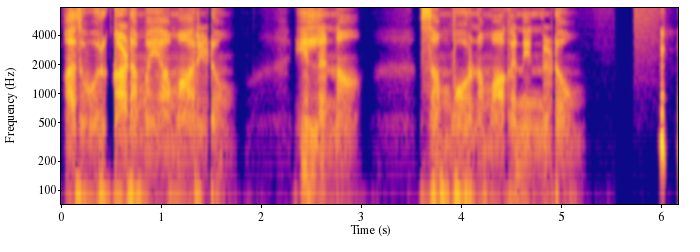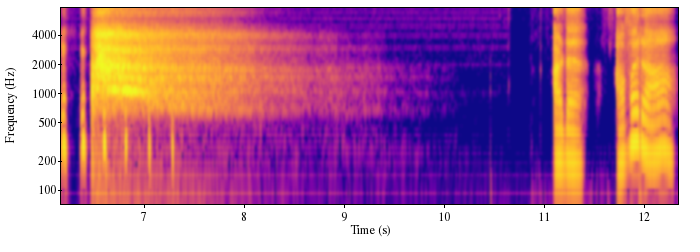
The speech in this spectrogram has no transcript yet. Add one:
அது ஒரு கடமையா மாறிடும் இல்லைன்னா சம்பூர்ணமாக நின்றுடும் அட அவரா?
